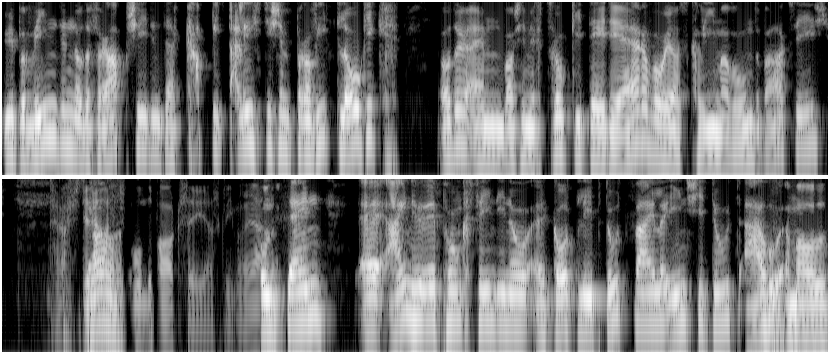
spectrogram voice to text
überwinden oder verabschieden der kapitalistischen Profitlogik, oder? Ähm, wahrscheinlich zurück in die DDR, wo ja das Klima wunderbar war. Ja, ja. Das wunderbar gesehen, das Klima. Ja. Und dann äh, ein Höhepunkt finde ich noch, äh, Gottlieb Duttweiler Institut, auch einmal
